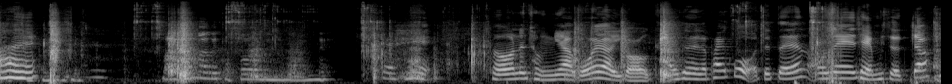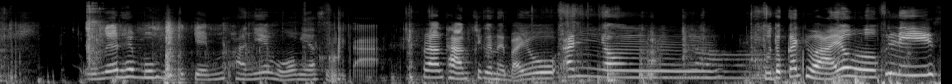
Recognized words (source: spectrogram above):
마지막에 다 떨어지는 거 같네. 저는 정리하고요. 이거 가게에다 팔고 어쨌든 오늘 재밌었죠? 오늘 해본 보드 게임은 파니의 모험이었습니다. 그럼 다음 시간에 봐요. 안녕. 구독과 좋아요 플리즈.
